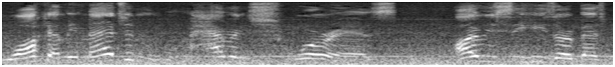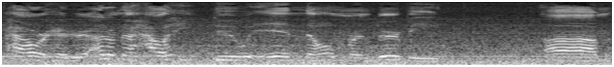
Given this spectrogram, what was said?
walk i mean imagine having Suarez obviously he's our best power hitter. I don't know how he'd do in the home run derby. Um,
